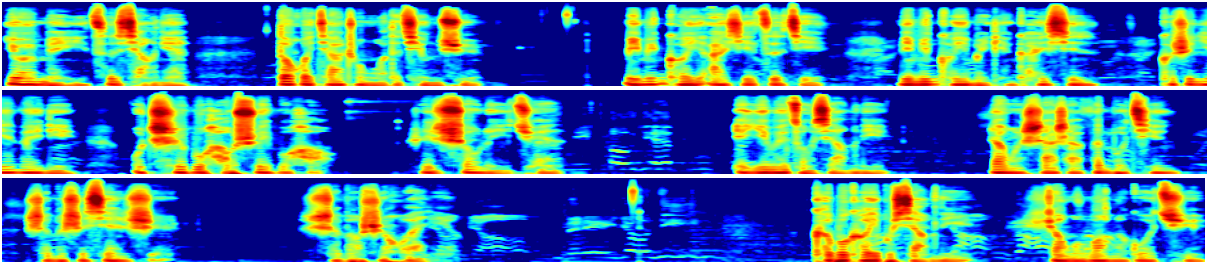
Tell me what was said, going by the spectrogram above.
因为每一次想念都会加重我的情绪。明明可以爱惜自己，明明可以每天开心，可是因为你，我吃不好睡不好，人瘦了一圈。也因为总想你，让我傻傻分不清什么是现实，什么是幻影。可不可以不想你，让我忘了过去？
